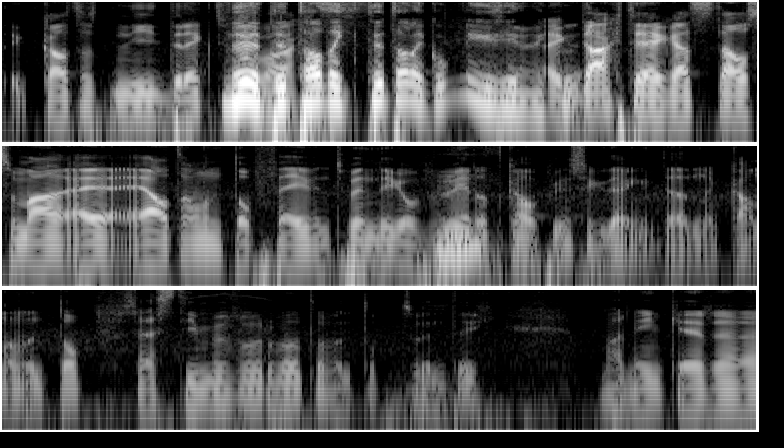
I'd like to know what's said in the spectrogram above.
ik had het niet direct Nee, verwacht. dit had, ik, dit had ik ook niet gezien. Ik, Ik, dacht, hij gaat stelselmatig... Hij, hij had al een top 25 op Mhm. wereldkampioens. Ik denk, dan kan hem een top 16 bijvoorbeeld, of een top 20. Maar in één keer eh,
